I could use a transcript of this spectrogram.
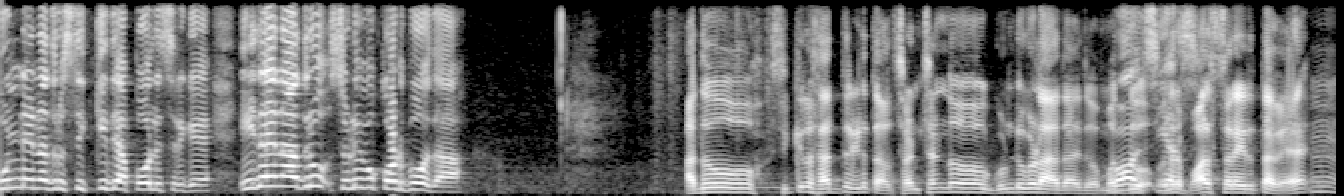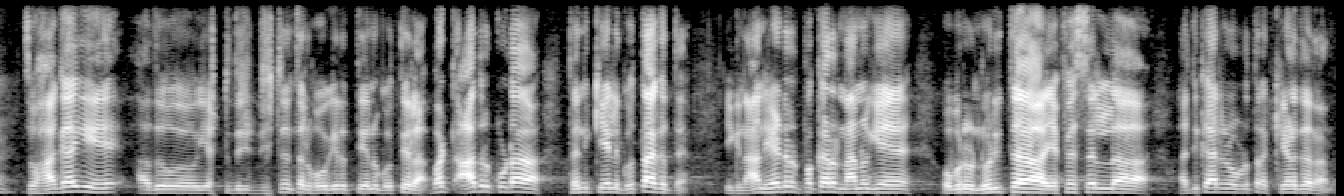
ಗುಂಡೇನಾದರೂ ಸಿಕ್ಕಿದೆಯಾ ಪೊಲೀಸರಿಗೆ? ಇದೇನಾದರೂ ಸುಳಿವು ಕೊಡ್ಬೋದಾ? ಅದು ಸಿಕ್ಕಿರೋ ಸಾಧ್ಯತೆ ಇರ್ತಾವೆ ಸಣ್ಣ ಸಣ್ಣ ಗುಂಡುಗಳಾದ ಇದು ಮದ್ದು ಅಂದರೆ. ಬಾಲ್ಸ್ ಥರ ಇರ್ತವೆ. ಸೊ ಹಾಗಾಗಿ ಅದು ಎಷ್ಟು ಡಿಸ್ಟೆನ್ಸಲ್ಲಿ ಹೋಗಿರುತ್ತೆ ಏನೋ ಗೊತ್ತಿಲ್ಲ. ಬಟ್ ಆದರೂ ಕೂಡ ತನಿಖೆಯಲ್ಲಿ ಗೊತ್ತಾಗುತ್ತೆ. ಈಗ ನಾನು ಹೇಳಿರೋ ಪ್ರಕಾರ ನನಗೆ ಒಬ್ಬರು ನುರಿತ ಎಫ್ ಎಸ್ ಎಲ್ ಅಧಿಕಾರಿಗಳು ಒಬ್ಬರ ಹತ್ರ ಕೇಳಿದೆ ನಾನು.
